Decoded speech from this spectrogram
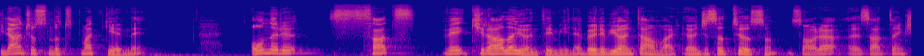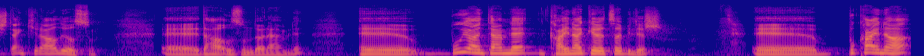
bilançosunda tutmak yerine onları sat ve kirala yöntemiyle böyle bir yöntem var. Önce satıyorsun, sonra e, sattığın kişiden kiralıyorsun. E, daha uzun dönemli. E, bu yöntemle kaynak yaratabilir. E, bu kaynağı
